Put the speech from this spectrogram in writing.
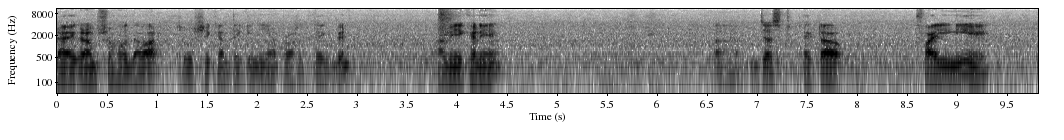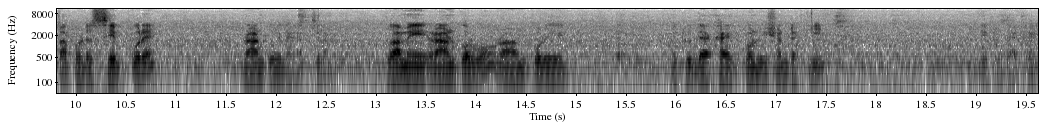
ডায়াগ্রাম সহ দেওয়ার। তো সেখান থেকে নিয়ে আপনারা দেখবেন। আমি এখানে জাস্ট একটা ফাইল নিয়ে তারপর এটা সেভ করে রান করে দেখাচ্ছিলাম। তো আমি রান করব রান করে একটু দেখাই কন্ডিশনটা কি। একটু দেখাই।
